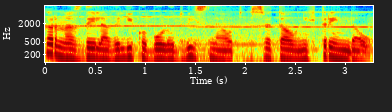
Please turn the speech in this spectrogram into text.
kar nas dela veliko bolj odvisne od svetovnih trendov.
